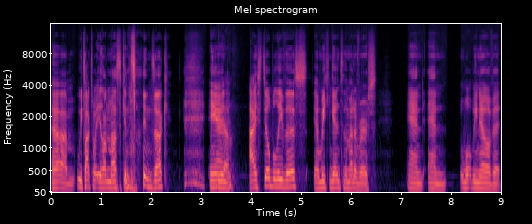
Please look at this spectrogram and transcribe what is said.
um, we talked about Elon Musk and, and Zuck, and Yeah. I still believe this. And we can get into the metaverse and and what we know of it.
